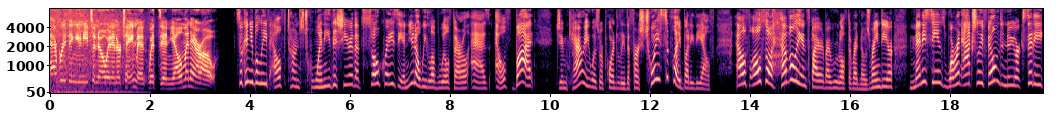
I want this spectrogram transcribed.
everything you need to know in entertainment with Danielle Monaro. So, can you believe Elf turns 20 this year? That's so crazy. And you know, we love Will Ferrell as Elf, but Jim Carrey was reportedly the first choice to play Buddy the Elf. Elf also heavily inspired by Rudolph the Red-Nosed Reindeer. Many scenes weren't actually filmed in New York City,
